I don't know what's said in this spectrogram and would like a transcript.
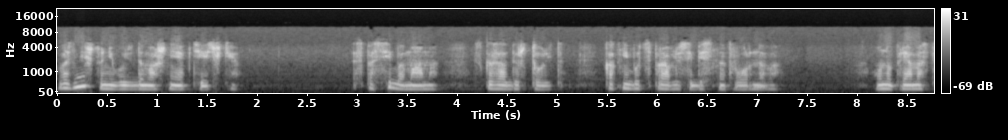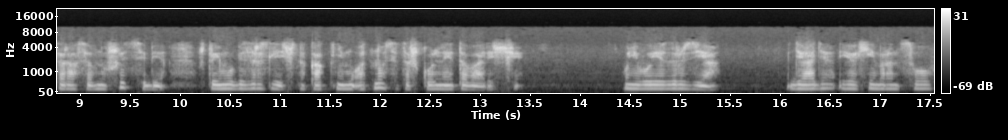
возьми что-нибудь в домашней аптечке». «Спасибо, мама», — сказал Бертольд. «Как-нибудь справлюсь и без снотворного». Он упрямо старался внушить себе, что ему безразлично, как к нему относятся школьные товарищи. У него есть друзья. Дядя Йохим Ранцов,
